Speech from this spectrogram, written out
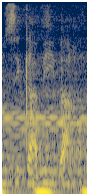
música viva.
